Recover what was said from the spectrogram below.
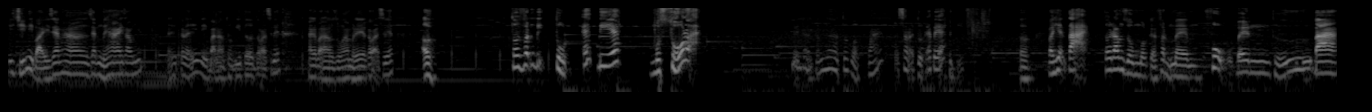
i 9 thì 7 gen gen 12 sao nhé. Đấy, cái đấy thì bạn nào thuộc Intel các bạn sẽ biết. Hay là bạn nào dùng AMD các bạn sẽ biết. Ừ tôi vẫn bị tụt FPS một số đoạn nên là đâm tôi bỏ quá tại sao lại tụt FPS được nhỉ? Ờ, và hiện tại tôi đang dùng một cái phần mềm phụ bên thứ ba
